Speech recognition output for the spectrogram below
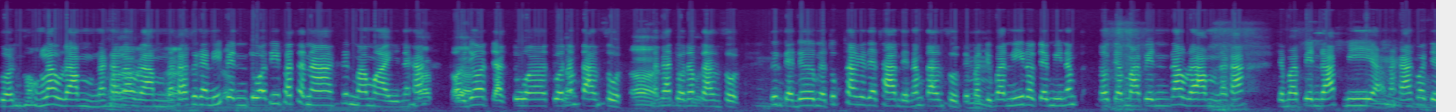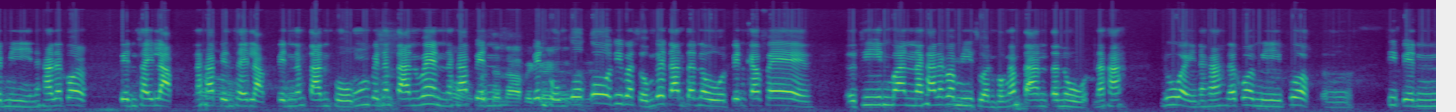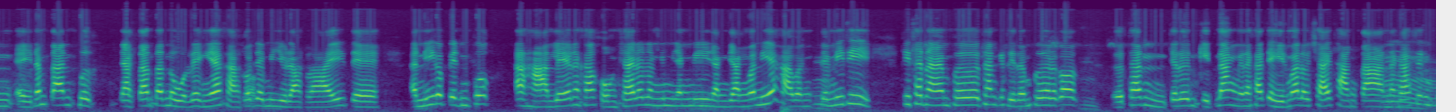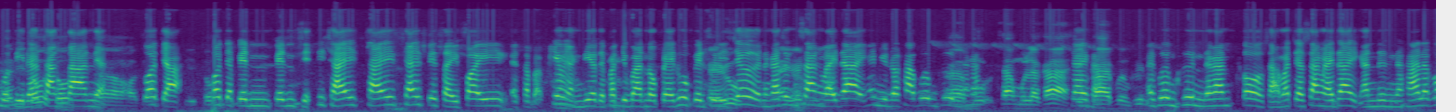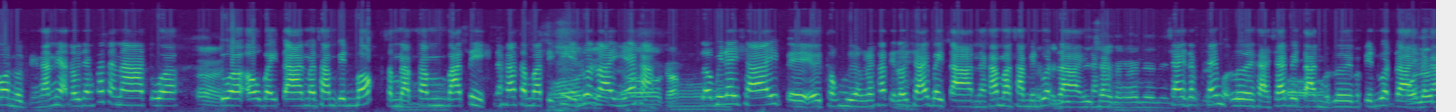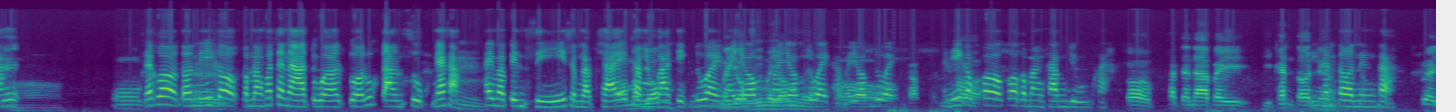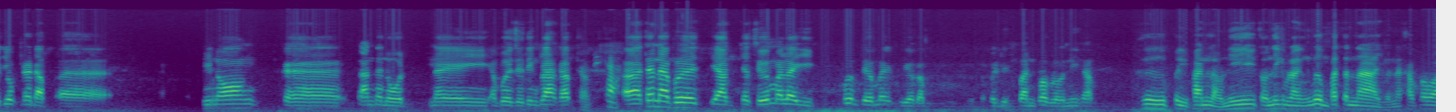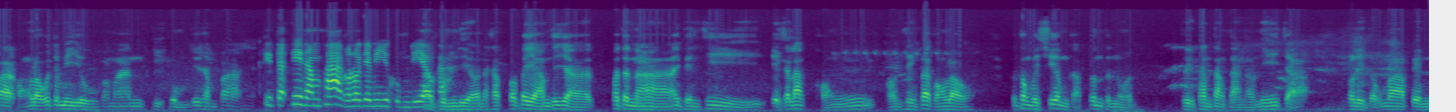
ส่วนของเหล้ารำนะคะอ่าเหล้ารำนะคะอ่าซึ่งอันนี้เป็นตัวที่พัฒนาขึ้นมาใหม่นะคะ ครับต่อยอดจากตัวตัวน้ำตาลสดอ่านะคะ ตัวน้ำตาลสด อืมซึ่งแต่เดิมเนี่ยทุกท่านก็จะทานแต่น้ำตาลสดแต่อืมปัจจุบันนี้เราจะมีน้ำเราจะมาเป็นเหล้ารำนะคะ จะมาเป็นรับเบียร์นะคะ อืมก็จะมีนะคะ แล้วก็เป็นไซรัปนะคะอ๋อเป็นไซรัปเป็นน้ำตาลผง เป็นน้ำตาลแว่นนะคะโอ้เป็น พัฒนาไเป็นผงไลยโกโก้ที่ผสมด้วยตาลตะโนดเป็นกาแฟเออทีนวันนะคะ แล้วก็มีส่วนของน้ำตาลตะโนดนะคะ ด้วยนะคะ แล้วก็มีพวกเอ่อที่เป็นไอ้น้ำตาลปึก จากตาลตะโนดอะไรอย่างเงี้ยค่ะ ก็จะมีอยู่หลากหลาย แต่อันนี้ก็เป็นพวกอาหารแล้วนะคะ ของใช้แล้วยังยังมีอย่างอย่างวันนี้ค่ะวันอืมอย่างนี้ที่ ที่ท่านนายอำเภอท่านเกษตรอำเภอแล้วก็อืมเออท่านเจริญกิจนั่งเนี่ยนะคะ จะเห็นว่าเราใช้ทางตาลนะคะ ซึ่งปกติแล้วทางตาลเนี่ย ก็จะ ก็จะเป็นเป็นสิทธิ์ที่ใช้ใช้ใช้ไปใส่ไฟสำหรับเคี่ยวอย่างเดียวแต่ปัจจุบันเราแปรรูปเป็นเฟอร์นิเจอร์นะคะซึ่งสร้างรายได้ให้มีมูลค่าเพิ่มขึ้นอ่านะคะมูสร้างมูลค่าใช่สินค่ะค้าเพิ่มขึ้นให้เพิ่มขึ้นนะคะก็สามารถจะสร้างรายได้อีกอันหนึ่งนะคะ แล้วก็นอกจากนั้นเนี่ยเรายังพัฒนาตัวอ่าตัวเอาใบตาลมาทำเป็นบล็อกสำหรับทำบาติกนะคะทำบาติกที่เห็นลวดลายอย่างเงี้ยค่ะ อ๋อรับเราไม่ได้ใช้เอ่อทองเหลืองนะคะ แต่เราใช้ใบตาลนะคะ มาทำเป็นลวดลายอันะใช่คะทั้งนั้นเนี่ยนี่ใช่ใช้หมดเลยค่ะ ใช้ใบตาลหมดเลยมาเป็นลวดลายอ๋อแล้วนะคะนี่โอ้แล้วก็ตอนนี้ก็กำลังพัฒนาตัวตัวลูกตาลสุกเนี่ยค่ะอืมให้มาเป็นสีสำหรับใช้อ๋อมาย้อมทำบาติกด้วยมามาย้ย้ออมมมาย้อมด้วยค่ะมาย้อมด้วยครับอันนี้ก็ก็ก็กำลังทำอยู่ค่ะ ก็พัฒนาไปอีกขั้นตอนอีหกนึ่งขั้นตอนหนึ่งค่ะ เพื่อยกระดับเอ่อพี่น้องเอ่อการตโนดในอำเภอเสถิงพระครับครับค่ะอ่าท่านนายอำเภออยากจะเสริมอะไรอีกเพิ่มเติมไหมเกี่ยวกับผลิตภัณฑ์พวกเหล่านี้ครับ คือผลิตภัณฑ์เหล่านี้ตอนนี้กำลังเริ่มพัฒนาอยู่นะครับ เพราะว่าครับของเราก็จะมีอยู่ประมาณกี่กลุ่มที่ทำผ้าเนี่ยที่ที่ทำผ้าของเราจะมีอยู่กลุ่มเดียวกค่ะ ลุ่มเดียวนะครับ ก็พยายามที่จะพัฒนาให้เป็นที่เอกลักษณ์ของของสินค้าของเรา ก็ต้องไปเชื่อมกับต้นตำรวจผลิตภัณฑ์ต่าง ๆ เหล่านี้จะผลิตออกมาเป็น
